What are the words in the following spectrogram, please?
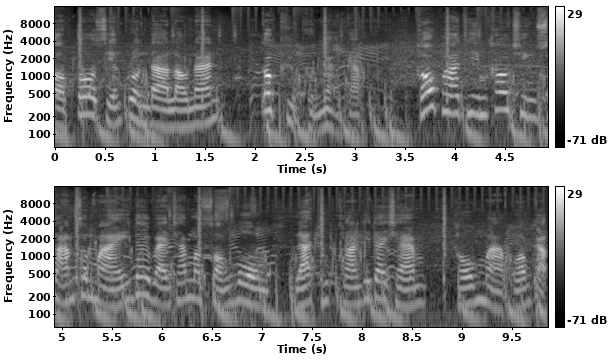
ตอบโต้เสียงกรนด่าเหล่านั้น ก็คือผลงานครับ เขาพาทีมเข้าชิง 3 สมัยได้แหวนแชมป์มา 2 วง และทุกครั้งที่ได้แชมป์ เขามาพร้อมกับ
